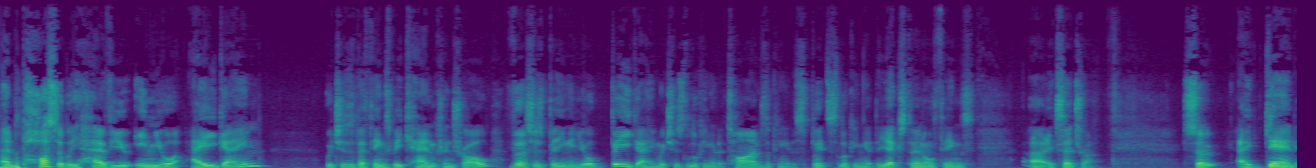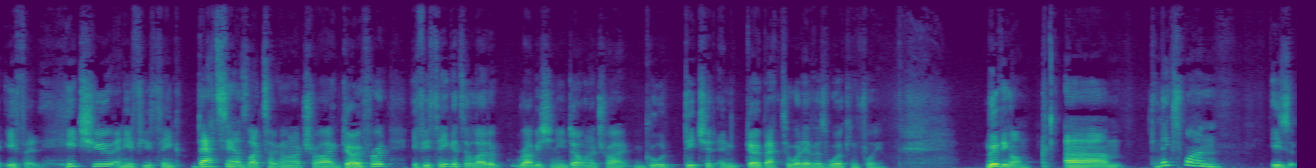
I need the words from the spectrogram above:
and possibly have you in your A game, which is the things we can control, versus being in your B game, which is looking at the times, looking at the splits, looking at the external things, uh, etc. So again, if it hits you and if you think that sounds like something I want to try, go for it. If you think it's a load of rubbish and you don't want to try it, good, ditch it and go back to whatever's working for you. Moving on. Um, the next one is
